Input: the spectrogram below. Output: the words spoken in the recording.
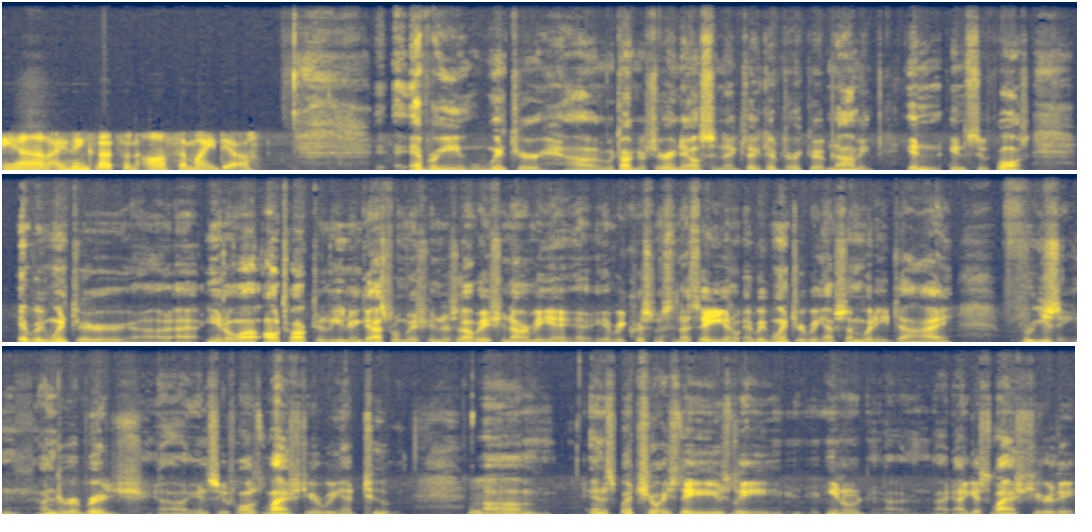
And I think that's an awesome idea every winter, uh, we're talking to Sheri Nelson, executive director of NAMI in, in Sioux Falls. Every winter, uh, you know, I'll, I'll, talk to the Union Gospel Mission, the Salvation Army uh, every Christmas, and I say, you know, every winter we have somebody die freezing under a bridge uh, in Sioux Falls. Last year we had 2 mm-hmm. um, and it's by choice. They usually, you know, uh, I, I guess last year they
